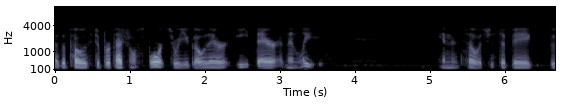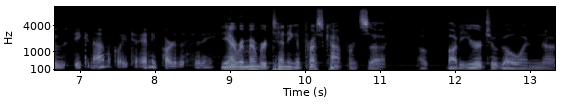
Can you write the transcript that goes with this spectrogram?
as opposed to professional sports where you go there, eat there, and then leave. And so it's just a big boost economically to any part of the city. Yeah, I remember attending a press conference uh, about a year or two ago and uh,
